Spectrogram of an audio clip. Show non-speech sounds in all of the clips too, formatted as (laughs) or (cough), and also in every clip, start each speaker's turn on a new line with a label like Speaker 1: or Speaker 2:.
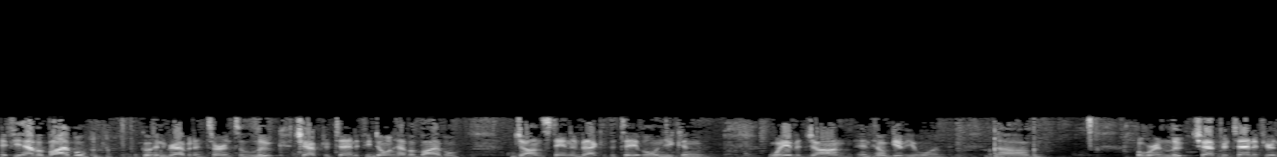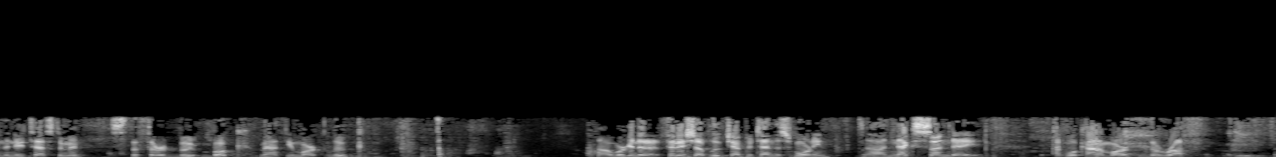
Speaker 1: If you have a Bible, go ahead and grab it and turn to Luke chapter 10. If you don't have a Bible, John's standing back at the table, and you can wave at John, and he'll give you one. Um, but we're in Luke chapter 10. If you're in the New Testament, it's the third book Matthew, Mark, Luke. Uh, we're going to finish up Luke chapter 10 this morning. Uh, next Sunday will kind of mark the rough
